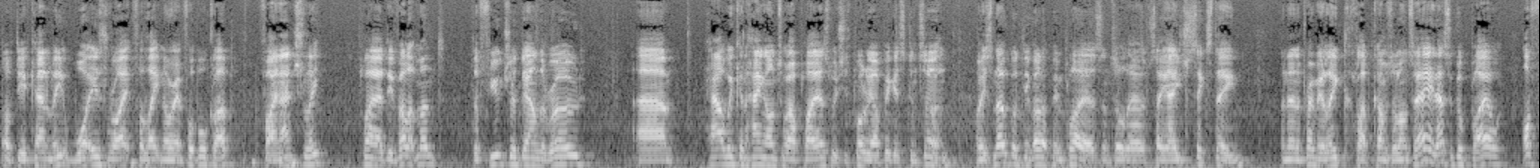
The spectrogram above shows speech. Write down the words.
of the academy. What is right for Leyton Orient Football Club financially, player development, the future down the road, um, how we can hang on to our players, which is probably our biggest concern. I mean, it's no good developing players until they're say age 16, and then the Premier League club comes along and say, "Hey, that's a good player." Off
